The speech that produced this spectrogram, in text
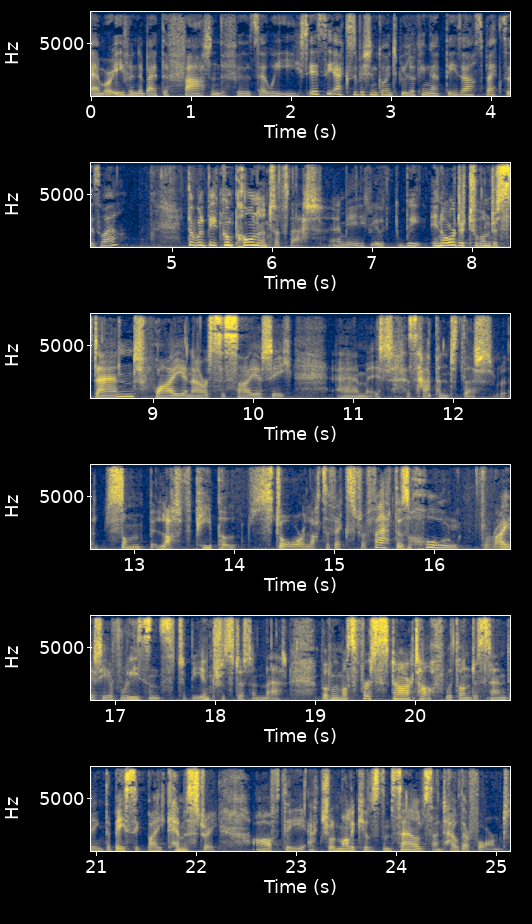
um, or even about the fat in the foods that we eat. Is the exhibition going to be looking at these aspects as well? There will be a component of that. I mean, we, in order to understand why in our society um, it has happened that some a lot of people store lots of extra fat, there's a whole variety of reasons to be interested in that. But we must first start off with understanding the basic biochemistry of the actual molecules themselves and how they're formed.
